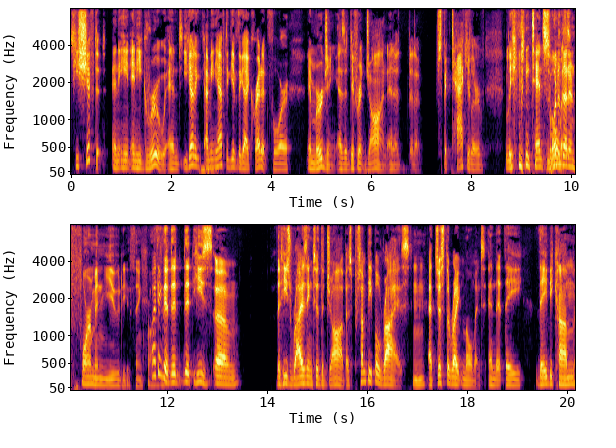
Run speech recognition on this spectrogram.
he shifted and he and he grew. And you got to, I mean, you have to give the guy credit for emerging as a different John at a, at a spectacularly intense. So, moment. what did that inform in you? Do you think, Rob? Well, I think that, that that he's um, that he's rising to the job as some people rise Mhm. at just the right moment, and that they they become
